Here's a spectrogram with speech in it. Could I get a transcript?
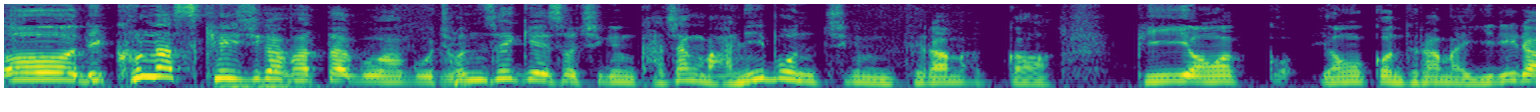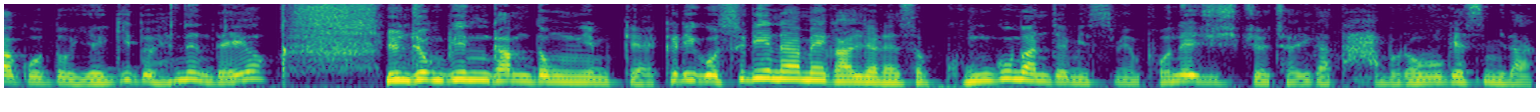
어, 니콜라스 케이지가 봤다고 하고 전 세계에서 지금 가장 많이 본 지금 드라마가 비영어권 영어권 드라마 1위라고도 얘기도 했는데요. 윤종빈 감독님께 그리고 수리남에 관련해서 궁금한 점 있으면 보내주십시오. 저희가 다 물어보겠습니다.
